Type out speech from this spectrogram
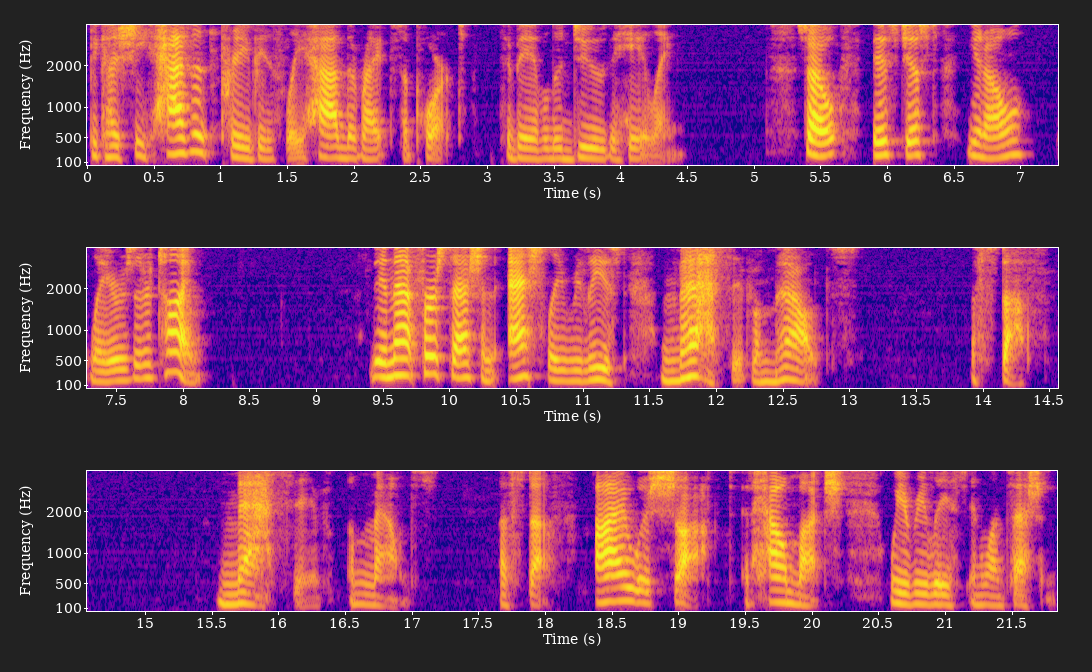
because she hasn't previously had the right support to be able to do the healing. So it's just you know layers at a time. In that first session, Ashley released massive amounts of stuff. Massive amounts of stuff. I was shocked at how much we released in one session,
